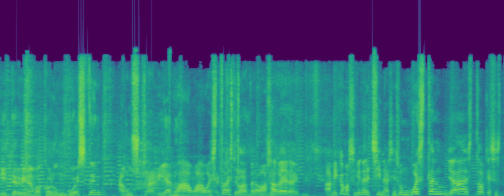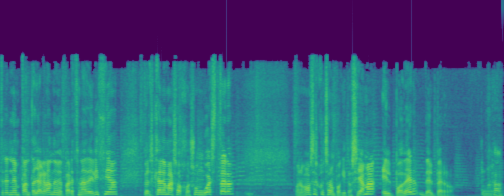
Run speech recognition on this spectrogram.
Y terminamos con un western australiano. Wow, wow, esto, esto, pero vamos a ver. A mí como si viene de China, si es un western, ya esto que se estrene en pantalla grande me parece una delicia, pero es que además, ojo, es un western. Bueno, vamos a escuchar un poquito. Se llama El poder del perro. Ja.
